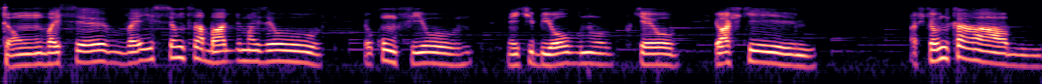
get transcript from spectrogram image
Então vai ser, vai ser um trabalho, mas eu, eu confio na HBO, no- porque eu, eu acho que acho que a única hum,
